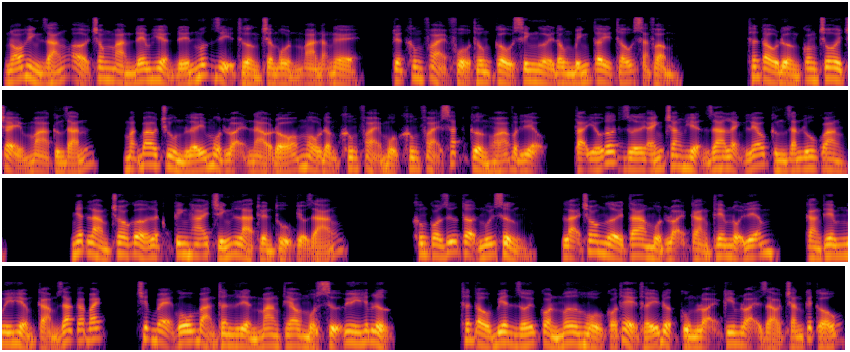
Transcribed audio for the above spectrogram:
Nó hình dáng ở trong màn đêm hiện đến mức dị thường trầm ổn mà nặng nề, tuyệt không phải phổ thông cầu sinh người đông bính tây thấu sản phẩm thân tàu đường cong trôi chảy mà cứng rắn, mặt bao trùm lấy một loại nào đó màu đậm không phải một không phải sắt cường hóa vật liệu, tại yếu ớt dưới ánh trăng hiện ra lạnh lẽo cứng rắn lưu quang. Nhất làm cho gờ lật kinh hãi chính là thuyền thủ kiểu dáng. Không có giữ tợn mũi sừng, lại cho người ta một loại càng thêm nội liễm, càng thêm nguy hiểm cảm giác áp bách, chiếc bẹ gỗ bản thân liền mang theo một sự uy hiếp lực. Thân tàu biên giới còn mơ hồ có thể thấy được cùng loại kim loại rào chắn kết cấu,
